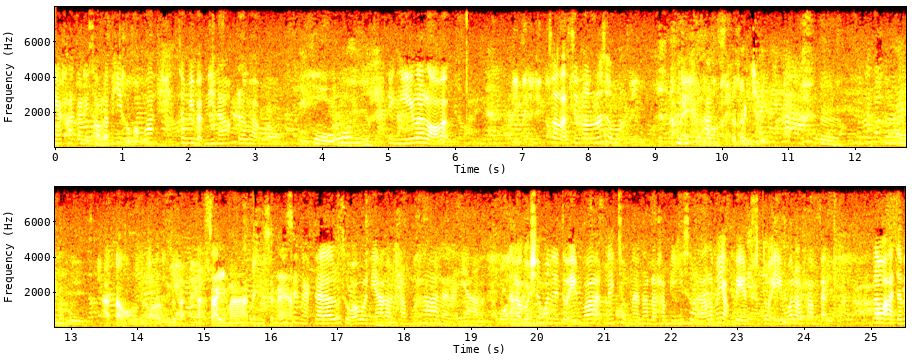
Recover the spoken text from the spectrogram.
เงี้ยค่ะตอนที่ซ้อมแล้วพี่เขาบอกว่าจะมีแบบนี้นะแล้วแบบโหอย่างนี้เลยเหรอแบบสำหรับซิมมันรู้สึกว่าคนใช่ อะต่อเนาะรู้สึกแบบหนักใจมากอะไรอย่างนี้ใช่ไหม รู้สึกหนักใจแล้วรู้สึกว่าวันนี้เราทำพลาดหลายๆอย่าง แต่เราก็เชื่อมั่นในตัวเองว่าในจุดนั้นน่ะเราทำดีที่สุดแล้ว เราไม่อยากเบมตัวเองว่าเราทำแบบ เราอาจจะเบ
